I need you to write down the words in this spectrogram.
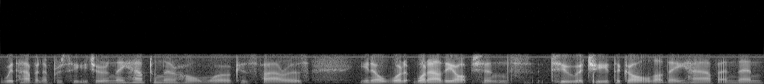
with having a procedure, and they have done their homework as far as you know what what are the options to achieve the goal that they have, and then,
